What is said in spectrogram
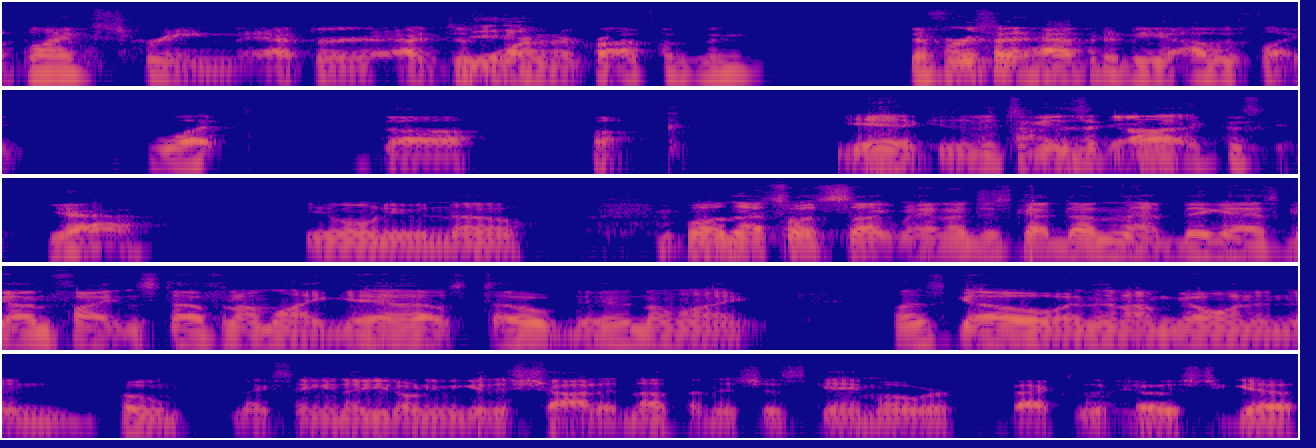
a blank screen after I just Yeah. running across something. The first time it happened to me, I was like, "What the fuck?" Yeah, because if it's a good shot, like this game? Yeah, You won't even know. Well, that's what sucked, man. I just got done in that big ass gunfight and stuff, and I'm like, yeah, that was dope, dude. And I'm like, let's go. And then I'm going, and then boom. Next thing you know, you don't even get a shot at nothing. It's just game over. Back to the coast you go.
